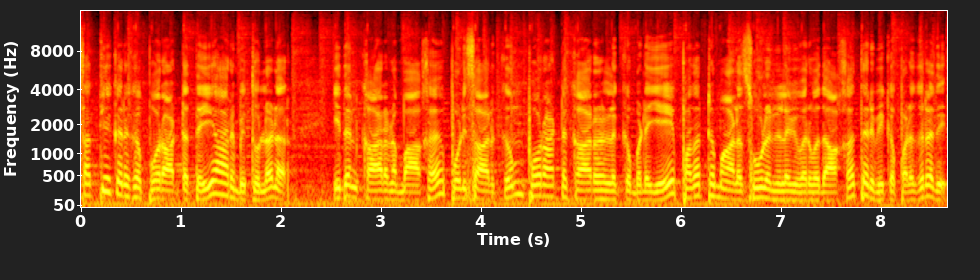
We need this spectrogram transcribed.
சத்தியகிரக போராட்டத்தை ஆரம்பித்துள்ளனர். இதன் காரணமாக போலீசாருக்கும் போராட்டக்காரர்களுக்கும் இடையே பதற்றமான சூழல் நிலவி வருவதாக தெரிவிக்கப்படுகிறது.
